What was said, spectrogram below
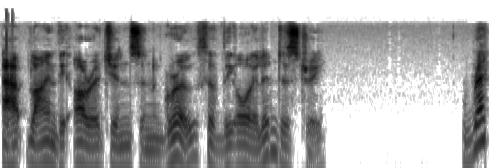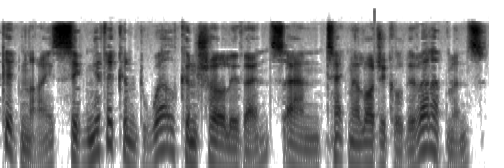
outline the origins and growth of the oil industry, recognize significant well control events and technological developments,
